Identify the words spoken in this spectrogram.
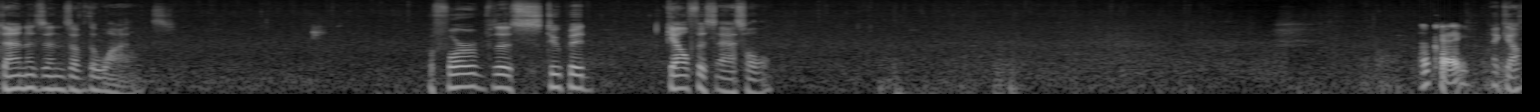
denizens of the wilds. Before the stupid Gelfus asshole. Okay. That Gelf,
